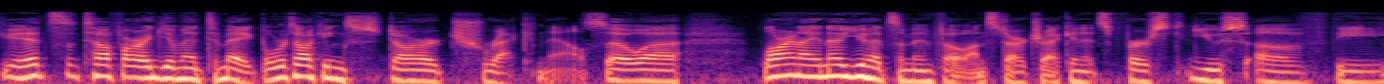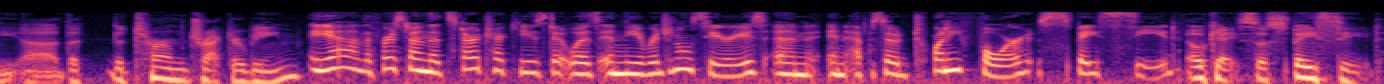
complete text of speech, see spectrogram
it's a tough argument to make, but we're talking Star Trek now. So uh Lauren, I know you had some info on Star Trek and its first use of the uh, the the term tractor beam. Yeah, the first time that Star Trek used it was in the original series and in episode 24, Space Seed. Okay, so Space Seed.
